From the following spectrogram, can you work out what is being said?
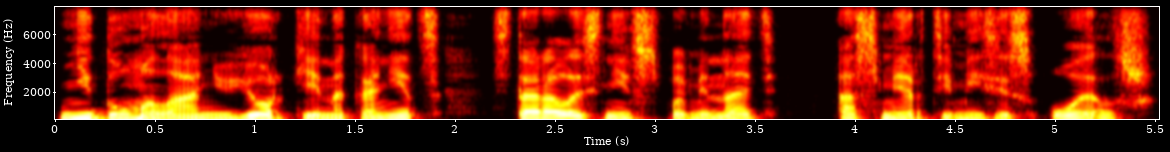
не думала о Нью-Йорке и, наконец, старалась не вспоминать о смерти миссис Уэлш.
